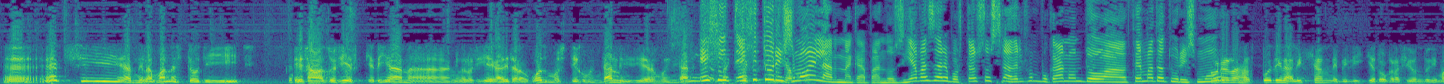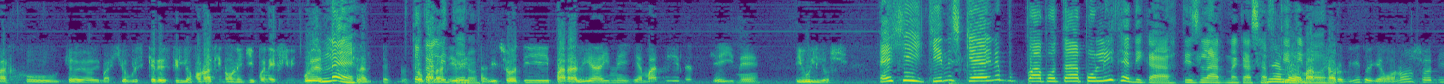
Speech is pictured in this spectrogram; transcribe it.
Ε, έτσι αντιλαμβάνεστε ότι ε, θα μας δοθεί ευκαιρία να ενημερωθεί και καλύτερα ο κόσμος, τι έχουμε κάνει, τι δεν έχουμε κάνει. Έχει, έχει τουρισμό η Λάρνακα πάντως. Διάβαζα ρεπορτάζ των συναδέλφων που κάνουν το α, θέματα τουρισμού. Τώρα να σας πω την αλήθεια, επειδή και το γραφείο του Δημάρχου και το Δημαρχείο βρίσκεται στη Λεωφόρο Αθηνών εκεί που είναι ευθυνικού. Ναι, το καλύτερο. Θα δεις ότι η παραλία είναι γεμάτη και είναι Ιούλιος. Έχει κίνηση και είναι από τα πολύ θετικά της Λάρνακας αυτή ναι, ναι, την ώρα. Ναι, μας χαροποιεί το γεγονός ότι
